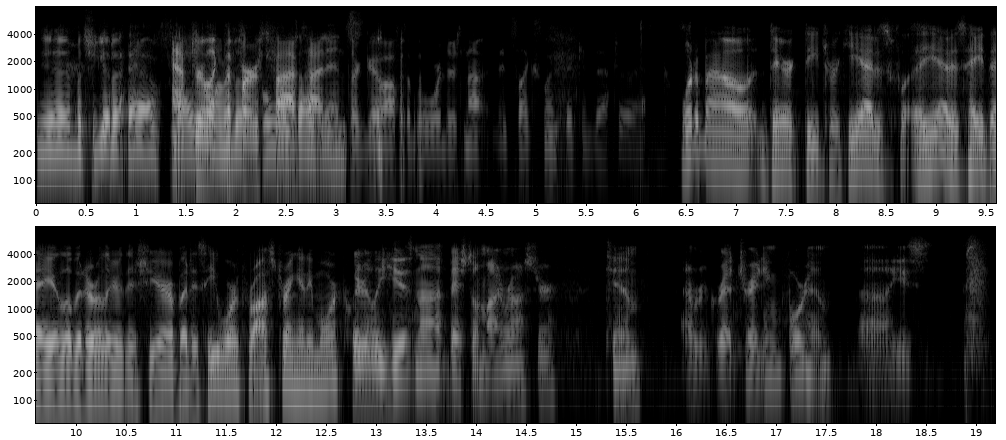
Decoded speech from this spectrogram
Yeah, but you got to have After like, one the of first five tight tight ends are go off the board, there's not. It's like slim pickings after that. What about Derek Dietrich? He had his he had his heyday a little bit earlier this year, but is he worth rostering anymore? Clearly, he is not based on my roster. Tim, I regret trading for him. Uh, he's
